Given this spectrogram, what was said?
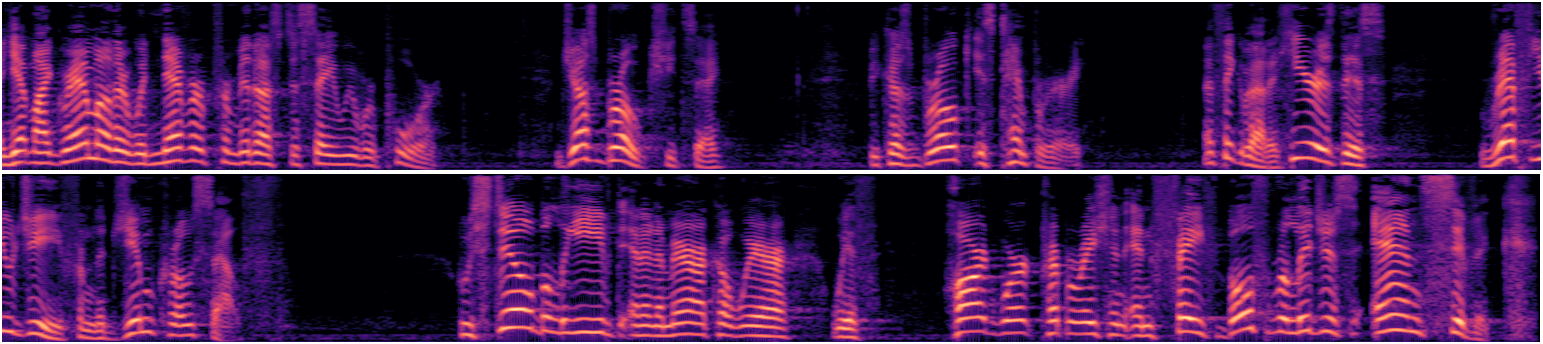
And yet, my grandmother would never permit us to say we were poor. Just broke, she'd say, because broke is temporary. Now, think about it. Here is this refugee from the Jim Crow South who still believed in an America where, with hard work, preparation, and faith, both religious and civic,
